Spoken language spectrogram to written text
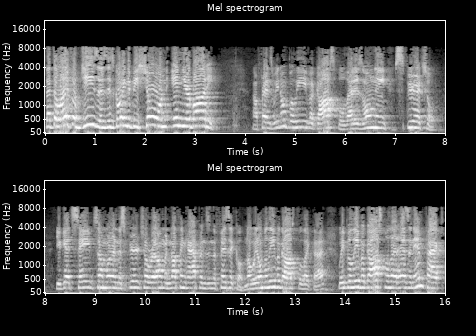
That the life of Jesus is going to be shown in your body. Now friends, we don't believe a gospel that is only spiritual. You get saved somewhere in the spiritual realm and nothing happens in the physical. No, we don't believe a gospel like that. We believe a gospel that has an impact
